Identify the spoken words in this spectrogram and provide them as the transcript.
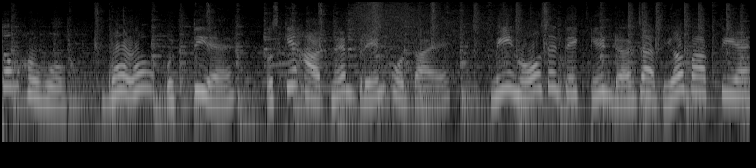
तुम हो वो। वो उठती है, उसके हाथ में ब्रेन होता है। मी हो उसे देख के डर जाती है और भागती है।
